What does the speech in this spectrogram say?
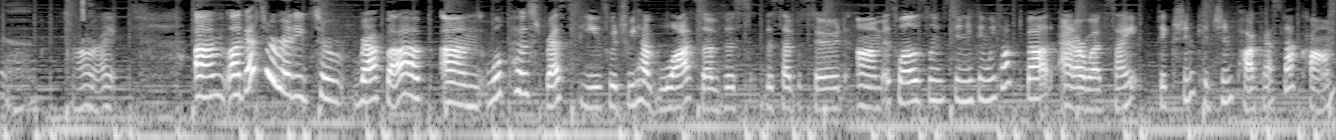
Yeah. All right. Um, well, I guess we're ready to wrap up. Um, we'll post recipes, which we have lots of this this episode, um, as well as links to anything we talked about at our website, fictionkitchenpodcast.com.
